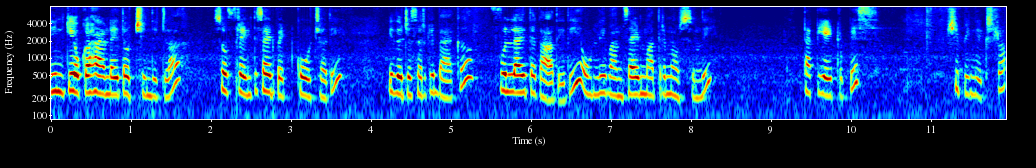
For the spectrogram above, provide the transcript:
దీనికి ఒక హ్యాండ్ అయితే వచ్చింది ఇట్లా. సో ఫ్రంట్ సైడ్ పెట్టుకోవచ్చు అది. ఇది వచ్చేసరికి బ్యాక్ ఫుల్ అయితే కాదు ఇది. ఓన్లీ వన్ సైడ్ మాత్రమే వస్తుంది. Thirty eight rupees shipping extra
